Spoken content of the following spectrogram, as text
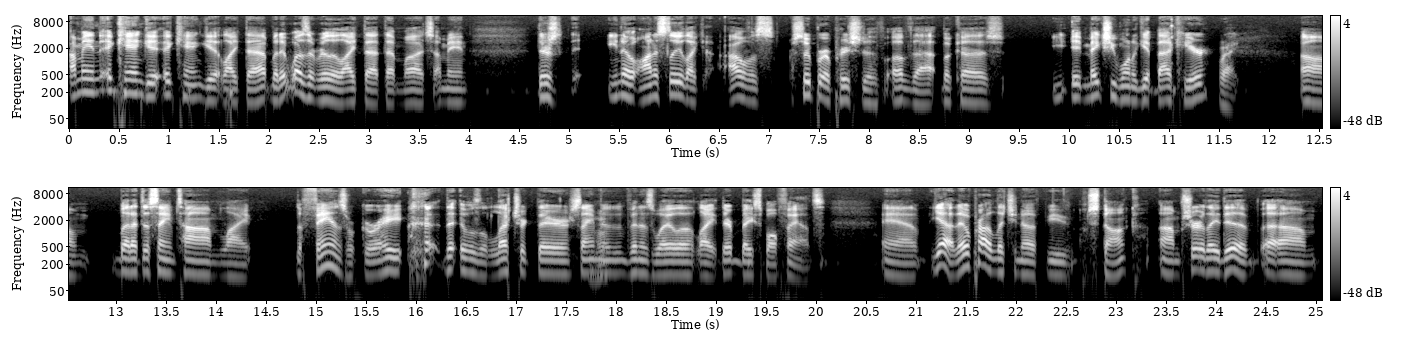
I mean it can get it can get like that, but it wasn't really like that that much. I mean, there's, you know, honestly, like I was super appreciative of that because it makes you want to get back here. right. Um, but at the same time, like the fans were great. it was electric there. Same in Venezuela. Like they're baseball fans, and yeah, they'll probably let you know if you stunk. I'm sure they did. Um,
